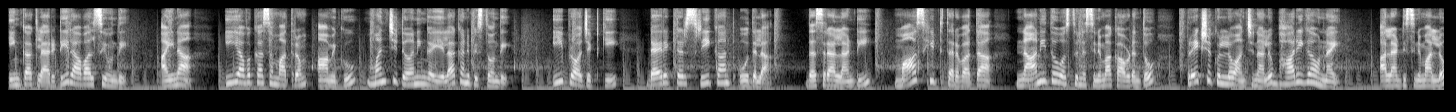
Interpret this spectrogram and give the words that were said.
ఇంకా క్లారిటీ రావాల్సి ఉంది. అయినా ఈ అవకాశం మాత్రం ఆమెకు మంచి టర్నింగ్ అయ్యేలా కనిపిస్తోంది. ఈ ప్రాజెక్ట్కి డైరెక్టర్ శ్రీకాంత్ ఓదల దసరా లాంటి మాస్ హిట్ తర్వాత నానితో వస్తున్న సినిమా కావడంతో ప్రేక్షకుల్లో అంచనాలు భారీగా ఉన్నాయి. అలాంటి సినిమాల్లో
